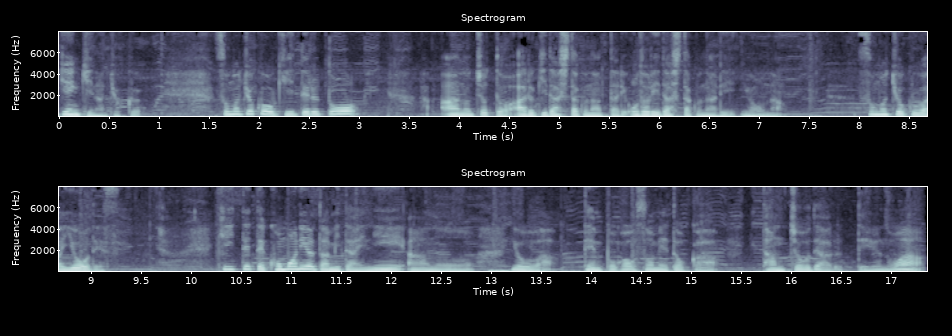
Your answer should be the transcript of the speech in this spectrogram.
元気な曲。その曲を聴いてるとあのちょっと歩き出したくなったり踊り出したくなるような。その曲は陽です。聴いてて子守歌みたいにあの要はテンポが遅めとか単調であるっていうのは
